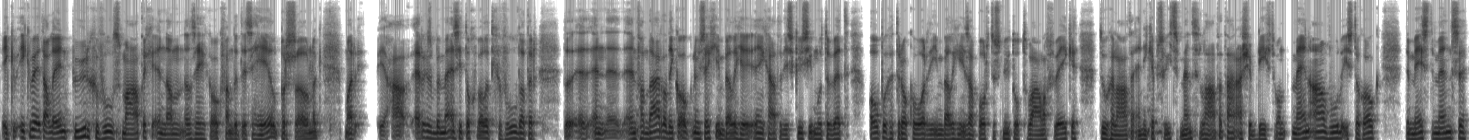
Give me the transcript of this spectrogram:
ik, ik weet alleen puur gevoelsmatig, en dan, dan zeg ik ook van dit is heel persoonlijk, maar ja, ergens bij mij zit toch wel het gevoel dat er. En, en vandaar dat ik ook nu zeg: in België gaat de discussie, moet de wet opengetrokken worden. In België is abortus nu tot 12 weken toegelaten. En ik heb zoiets, mensen, laat het daar alsjeblieft. Want mijn aanvoelen is toch ook: de meeste mensen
